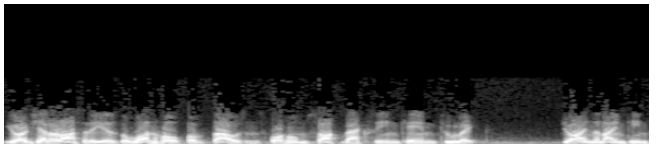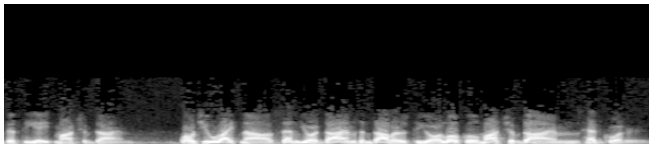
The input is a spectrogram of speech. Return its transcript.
your generosity is the one hope of thousands for whom Salk vaccine came too late. Join the 1958 March of Dimes. Won't you right now send your dimes and dollars to your local March of Dimes headquarters?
